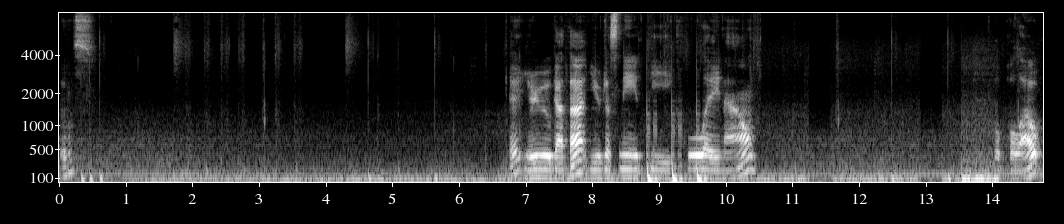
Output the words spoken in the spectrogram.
goes. Okay, you got that. You just need the clay now. We'll pull out.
